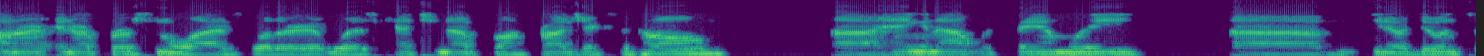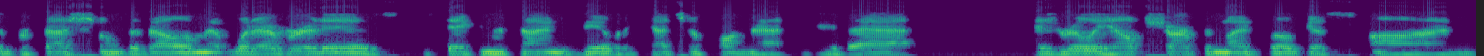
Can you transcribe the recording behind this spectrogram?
on our in our personal lives, whether it was catching up on projects at home, uh, hanging out with family, um, you know, doing some professional development, whatever it is, taking the time to be able to catch up on that and do that has really helped sharpen my focus on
